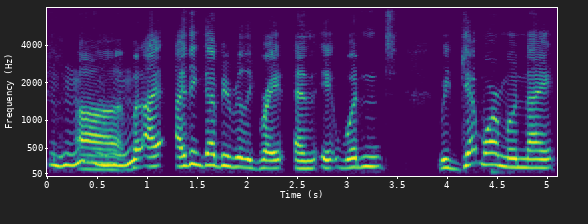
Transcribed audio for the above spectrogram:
Mhm, Uh, mhm. But I, I think that'd be really great, and it wouldn't. We'd get more Moon Knight.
